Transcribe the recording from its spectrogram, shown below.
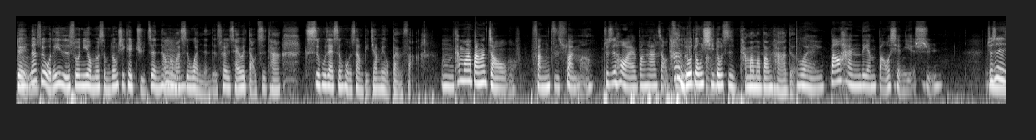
对，嗯、那所以我的意思是说，你有没有什么东西可以举证他妈妈是万能的，嗯、所以才会导致他似乎在生活上比较没有办法。嗯，他妈妈帮他找房子算吗？就是后来帮他找，他很多东西都是他妈妈帮他的，对，包含连保险也是。就是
